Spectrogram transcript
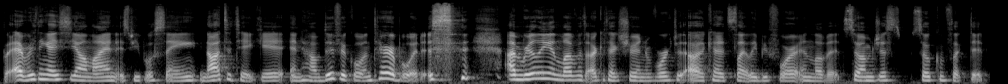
but everything I see online is people saying not to take it and how difficult and terrible it is. I'm really in love with architecture and have worked with AutoCAD slightly before and love it, so I'm just so conflicted.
